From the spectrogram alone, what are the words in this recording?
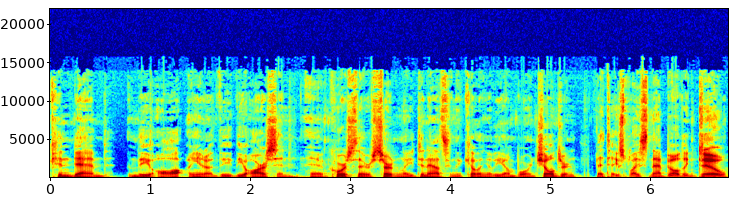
condemned the you know the, the arson. And of course, they're certainly denouncing the killing of the unborn children that takes place in that building too.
